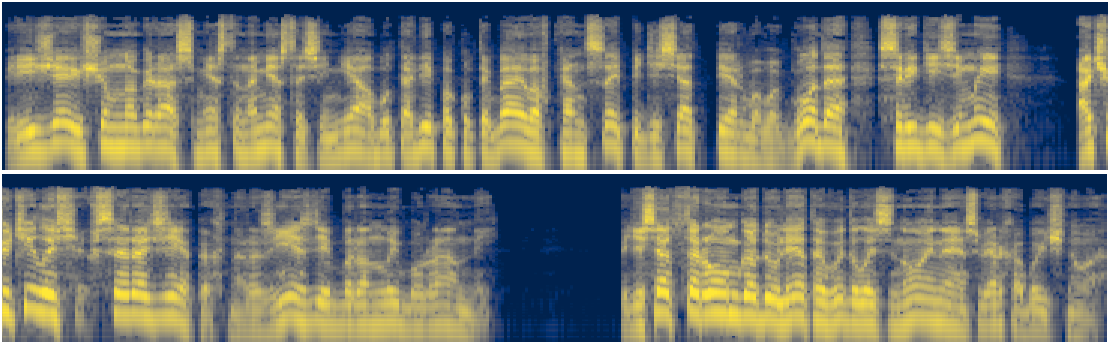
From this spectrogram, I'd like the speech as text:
Переезжая еще много раз с места на место, семья Абуталипа Кутыбаева в конце 51 -го года среди зимы очутилась в Сыразеках на разъезде Баранлы-Буранной. В 52 году лето выдалось знойное сверхобычного.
